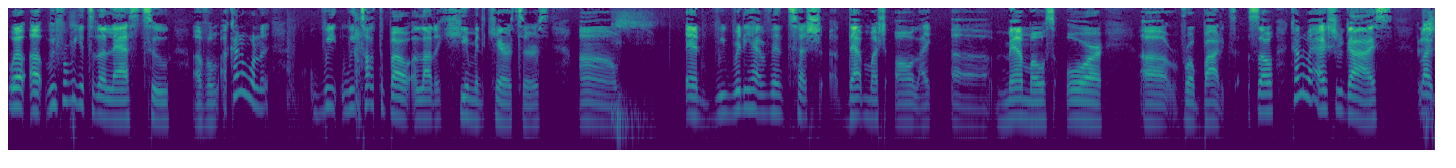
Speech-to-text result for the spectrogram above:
Well, uh, before we get to the last two of them, I kind of want to. We we talked about a lot of human characters, um, and we really haven't touched that much on like uh, mammals or uh, robotics. So, kind of ask you guys, like,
